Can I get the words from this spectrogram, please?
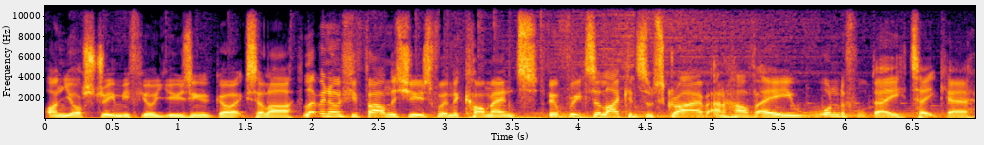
on your stream if you're using a Go XLR. Let me know if you found this useful in the comments. Feel free to like and subscribe and have a wonderful day. Take care.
